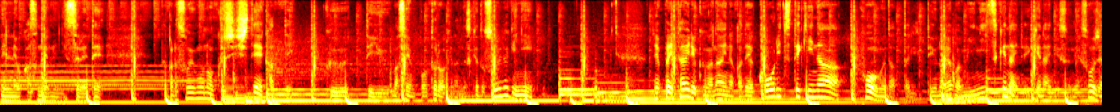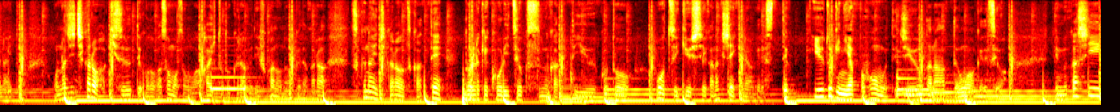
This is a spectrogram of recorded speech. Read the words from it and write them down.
年齢を重ねるにつれて。だからそういうものを駆使して勝っていくっていう、まあ、戦法を取るわけなんですけどそういう時にやっぱり体力がない中で効率的なフォームだったりっていうのはやっぱ身につけないといけないですよね。そうじゃないと。同じ力を発揮するってことがそもそも若い人と比べて不可能なわけだから少ない力を使ってどれだけ効率よく進むかっていうことを追求していかなくちゃいけないわけです。っていう時にやっぱフォームって重要だなって思うわけですよ。で昔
